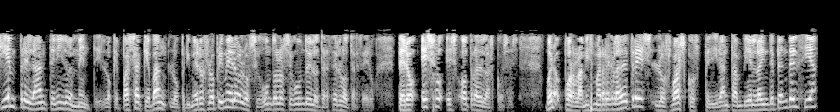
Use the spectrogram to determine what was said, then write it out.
siempre la han tenido en mente. Lo que pasa que van, lo primero es lo primero, lo segundo lo segundo y lo tercero lo tercero. Pero eso es otra de las cosas. Bueno, por la misma regla de tres, los vascos pedirán también la independencia,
